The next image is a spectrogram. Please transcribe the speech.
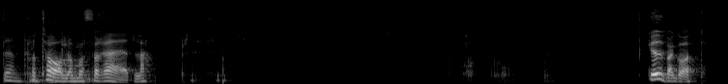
Den På tal om att förädla. Precis. Gud vad gott!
